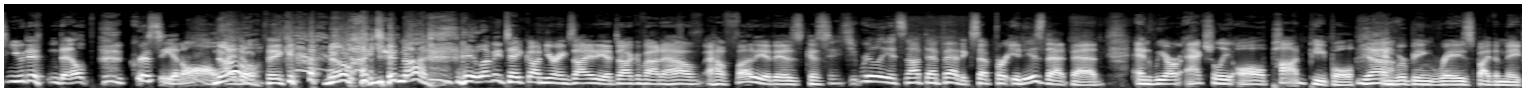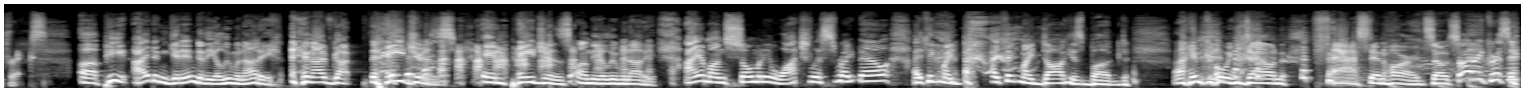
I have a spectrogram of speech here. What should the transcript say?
you didn't help Chrissy at all. No, I don't think. no, I did not. hey, let me take on your anxiety and talk about how how funny it is because really it's not that bad, except for it is that bad, and we are actually all pod people people. Yeah. And we're being raised by the Matrix. Uh, Pete, I didn't get into the Illuminati, and I've got pages and pages on the Illuminati. I am on so many watch lists right now. I think my I think my dog is bugged. I am going down fast and hard. So sorry, Chrissy.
